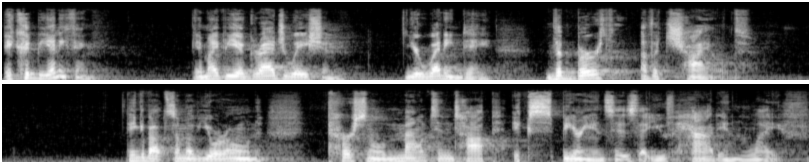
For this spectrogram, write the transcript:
It could be anything. It might be a graduation, your wedding day, the birth of a child. Think about some of your own personal mountaintop experiences that you've had in life.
